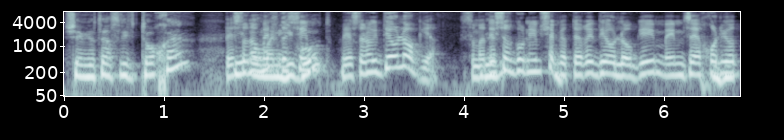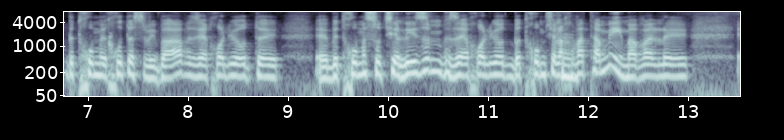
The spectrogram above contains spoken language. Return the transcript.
שהם יותר סביב תוכן ויש לנו מפגשים, ויש לנו אידיאולוגיה. זאת אומרת, יש ארגונים שהם יותר אידיאולוגיים, אם זה יכול להיות בתחום איכות הסביבה, וזה יכול להיות uh, בתחום הסוציאליזם, וזה יכול להיות בתחום של כן. אחוות עמים, אבל... Uh,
